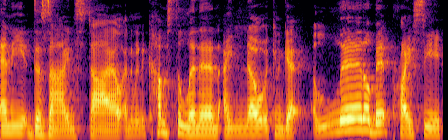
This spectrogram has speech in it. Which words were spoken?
any design style. And when it comes to linen, I know it can get a little bit pricey.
